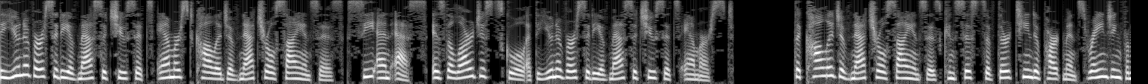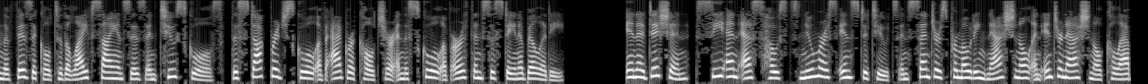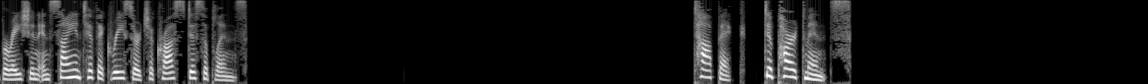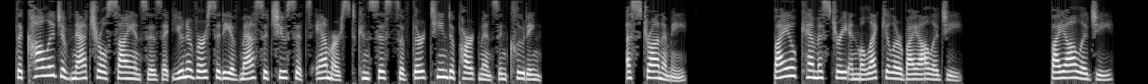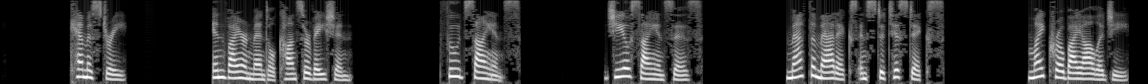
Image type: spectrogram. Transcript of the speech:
The University of Massachusetts Amherst College of Natural Sciences CNS is the largest school at the University of Massachusetts Amherst. The College of Natural Sciences consists of 13 departments ranging from the physical to the life sciences and two schools, the Stockbridge School of Agriculture and the School of Earth and Sustainability. In addition, CNS hosts numerous institutes and centers promoting national and international collaboration in scientific research across disciplines. Topic. Departments The College of Natural Sciences at University of Massachusetts Amherst consists of 13 departments including Astronomy Biochemistry and Molecular Biology. Biology. Chemistry. Environmental Conservation. Food Science. Geosciences. Mathematics and Statistics. Microbiology.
